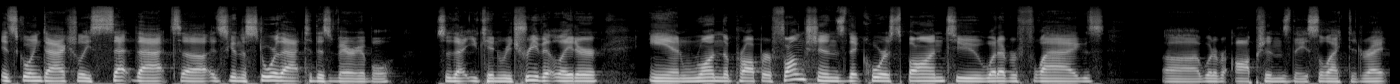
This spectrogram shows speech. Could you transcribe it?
it's going to actually set that, uh, it's going to store that to this variable so that you can retrieve it later and run the proper functions that correspond to whatever flags, uh, whatever options they selected, right?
